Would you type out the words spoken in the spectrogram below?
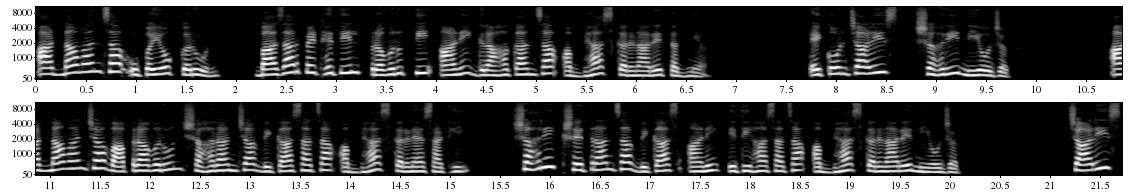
आडनावांचा उपयोग करून बाजारपेठेतील प्रवृत्ती आणि ग्राहकांचा अभ्यास करणारे तज्ज्ञ. एकोणचाळीस शहरी नियोजक. आडनावांच्या वापरावरून शहरांच्या विकासाचा अभ्यास करण्यासाठी शहरी क्षेत्रांचा विकास आणि इतिहासाचा अभ्यास करणारे नियोजक. चाळीस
